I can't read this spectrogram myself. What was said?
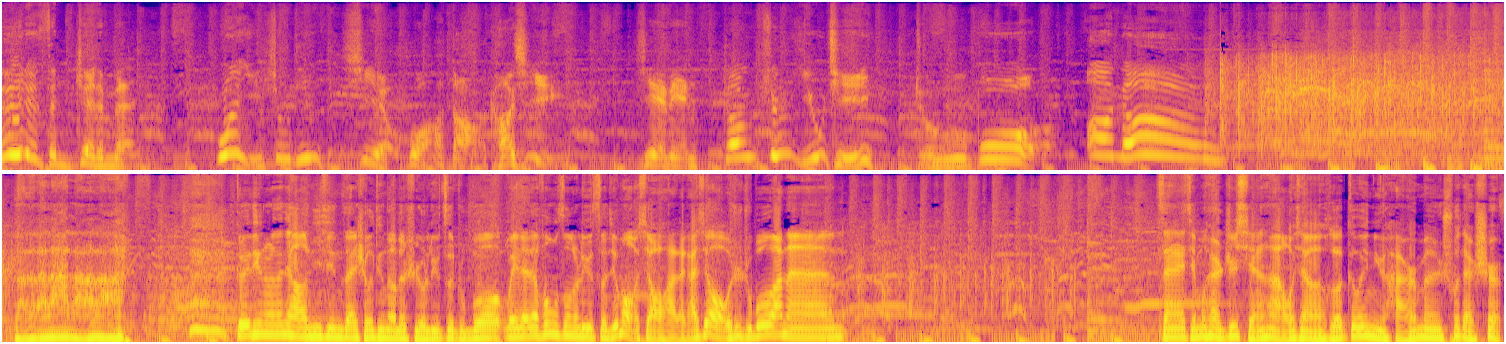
Ladies and gentlemen，欢迎收听笑话大咖秀。下面掌声有请主播阿南。啦啦啦啦啦啦！各位听众，大家好，您现在收听到的是由绿色主播为大家奉送的绿色节目《笑话大咖秀》，我是主播阿南。在节目开始之前哈，我想和各位女孩们说点事儿。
